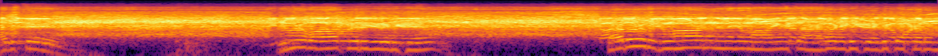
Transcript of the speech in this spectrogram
அடுத்து இன்னொரு வாக்குறுதி இருக்கு. கரூர் விமான நிலையம் அமைக்க நடவடிக்கை எடுக்கப்படும்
